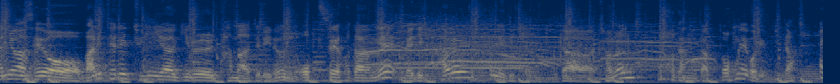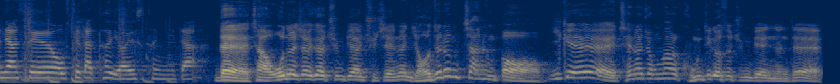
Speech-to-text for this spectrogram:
안녕하세요. 마리텔의 뒷이야기를 담아드리는 옥새 허당의 메디컬 텔레비전입니다. 저는 허당 닥터 홍해걸입니다. 안녕하세요. 옵세다터 여에스터입니다. 네, 자 오늘 저희가 준비한 주제는 여드름 짜는 법. 이게 제가 정말 공들여서 준비했는데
